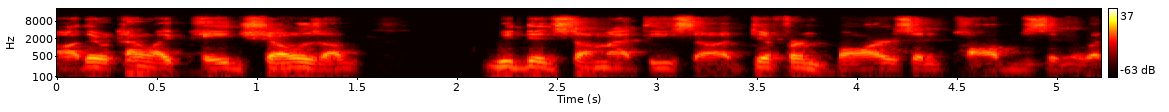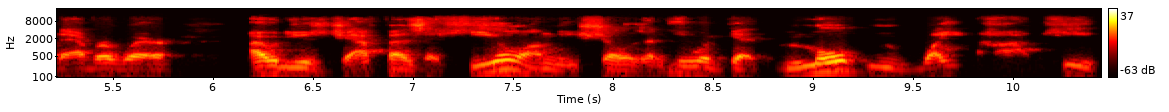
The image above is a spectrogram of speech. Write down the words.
Uh, they were kind of like paid shows. Um, we did some at these uh, different bars and pubs and whatever where I would use Jeff as a heel on these shows and he would get molten white hot heat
